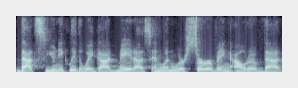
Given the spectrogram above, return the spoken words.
that's uniquely the way God made us. And when we're serving out of that,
